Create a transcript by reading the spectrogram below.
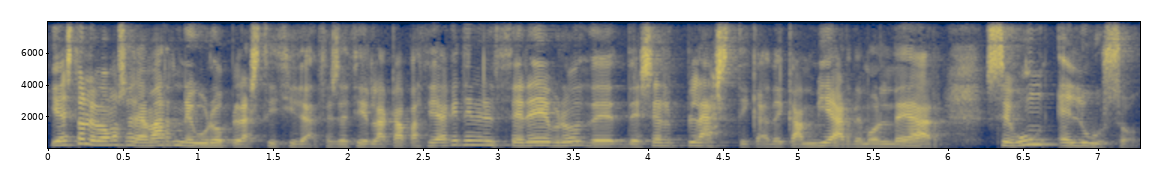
Y a esto le vamos a llamar neuroplasticidad, es decir, la capacidad que tiene el cerebro de, ser plástica, de cambiar, de moldear, según el uso.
